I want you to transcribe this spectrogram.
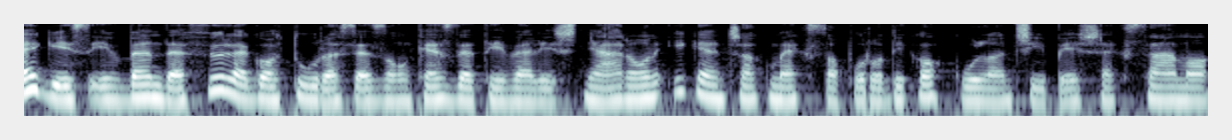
Egész évben, de főleg a túraszezon kezdetével és nyáron igencsak megszaporodik a kullancsípések száma.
